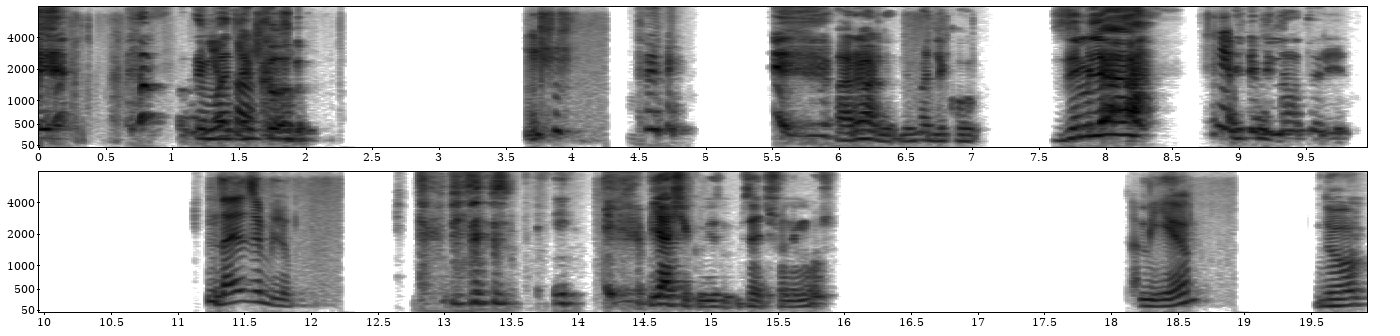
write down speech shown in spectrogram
Я для А реально, нема для кого. Земля! Ілюмінаторі. Дай землю. В ящику візьму. взяти, що не можеш? Там є. Да.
